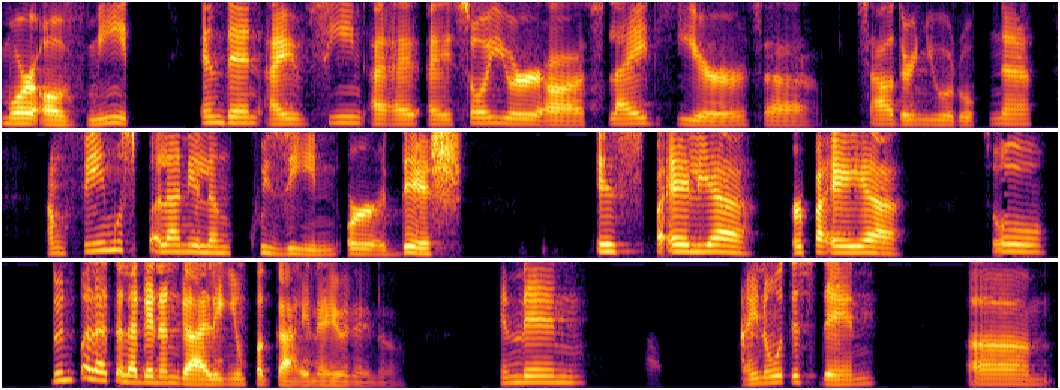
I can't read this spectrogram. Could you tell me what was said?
more of meat. And then I've seen, I, I, I saw your uh, slide here sa Southern Europe na ang famous pala nilang cuisine or dish is paella or paella. So, dun pala talaga nang galing yung pagkain na yun, ano. And then, I noticed din, um,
